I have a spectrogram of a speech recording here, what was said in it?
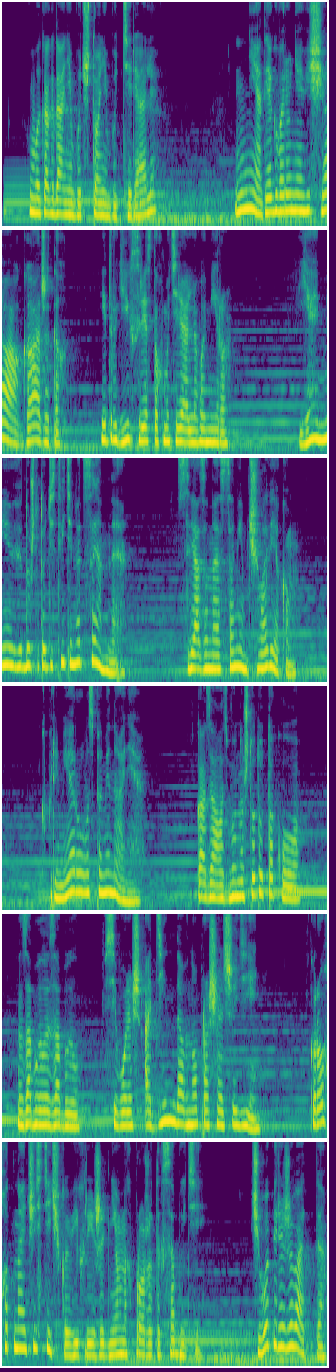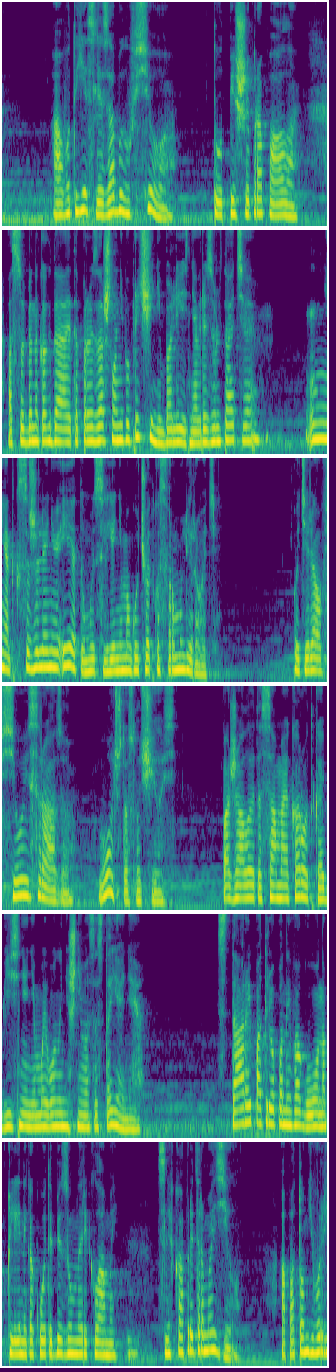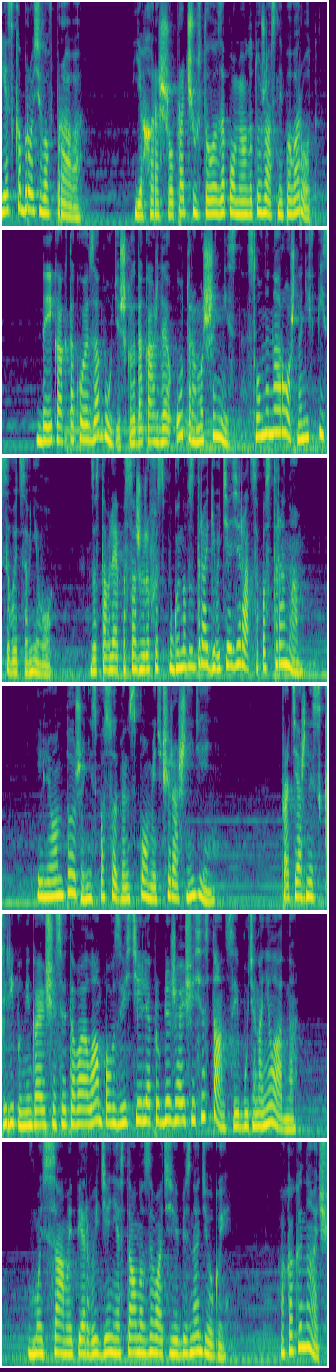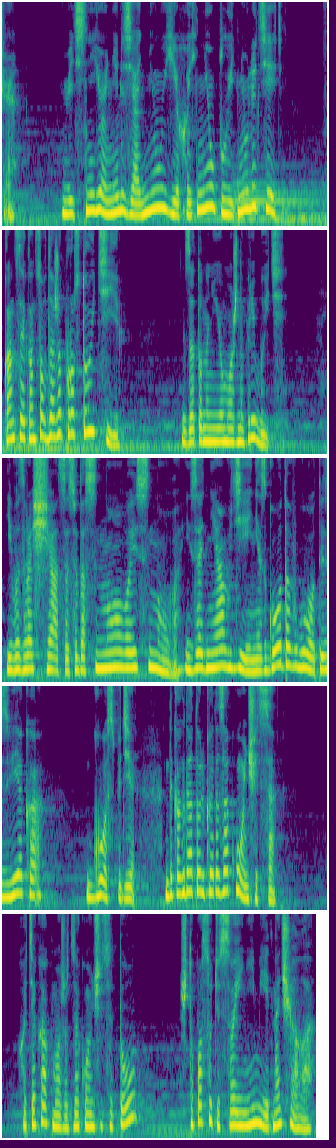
Вы когда-нибудь что-нибудь теряли? Нет, я говорю не о вещах, гаджетах и других средствах материального мира. Я имею в виду что-то действительно ценное, связанное с самим человеком. К примеру, воспоминания. Казалось бы, ну что тут такого? Забыл и забыл. Всего лишь один давно прошедший день. Крохотная частичка в вихре ежедневных прожитых событий. Чего переживать-то? А вот если забыл все, тут пиши пропало. Особенно, когда это произошло не по причине болезни, а в результате... Нет, к сожалению, и эту мысль я не могу четко сформулировать. Потерял все и сразу. Вот что случилось. Пожалуй, это самое короткое объяснение моего нынешнего состояния. Старый потрепанный вагон, обклеенный какой-то безумной рекламой, слегка притормозил, а потом его резко бросило вправо. Я хорошо прочувствовала запомнила этот ужасный поворот. Да и как такое забудешь, когда каждое утро машинист словно нарочно не вписывается в него, заставляя пассажиров испуганно вздрагивать и озираться по сторонам. Или он тоже не способен вспомнить вчерашний день? Протяжный скрип и мигающая световая лампа возвестили о приближающейся станции, будь она неладна. В мой самый первый день я стал называть ее безнадегой. А как иначе? Ведь с нее нельзя ни уехать, ни уплыть, ни улететь. В конце концов, даже просто уйти. Зато на нее можно прибыть. И возвращаться сюда снова и снова, изо дня в день, из года в год, из века... Господи, да когда только это закончится? Хотя как может закончиться то, что по сути своей не имеет начала?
